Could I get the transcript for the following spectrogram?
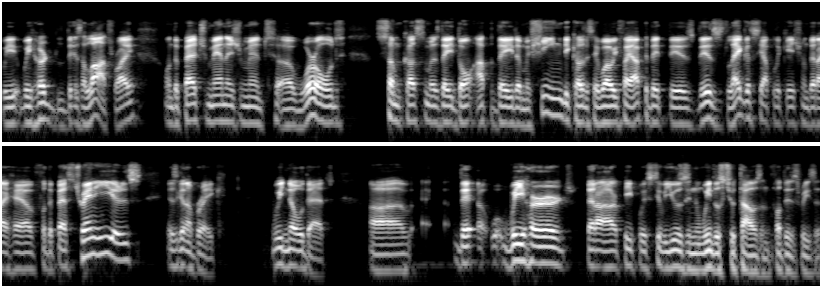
We we heard this a lot, right? On the patch management uh, world, some customers they don't update a machine because they say well if i update this this legacy application that i have for the past 20 years is going to break we know that uh, the, we heard there are people still using windows 2000 for this reason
